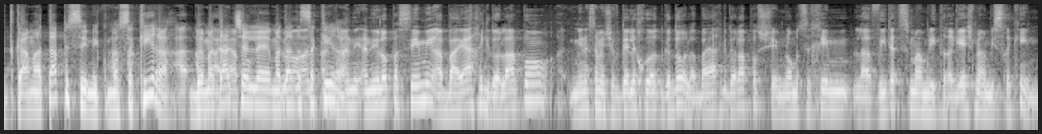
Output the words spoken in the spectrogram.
עד כמה אתה פסימי כמו סקירה, במדד של מדד לא, הסקירה. אני, לא פסימי, הבעיה הכי גדולה פה, מן הסתם יש הבדל איכויות גדול, הבעיה הכי גדולה פה שהם לא מצליחים להביא את עצמם להתרגש מהמשחקים.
